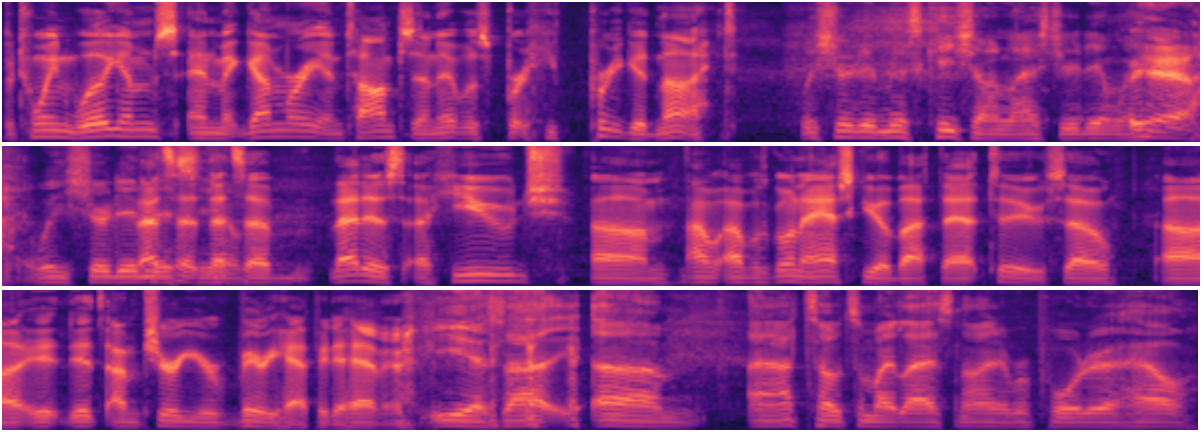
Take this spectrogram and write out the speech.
between Williams and Montgomery and Thompson, it was pretty pretty good night. We sure did miss Keyshawn last year, didn't we? Yeah, we sure did that's miss a, him. That's a that is a huge. Um, I, I, was going to ask you about that too. So uh, it, it, I'm sure you're very happy to have him. yes, I um, I told somebody last night, a reporter, how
